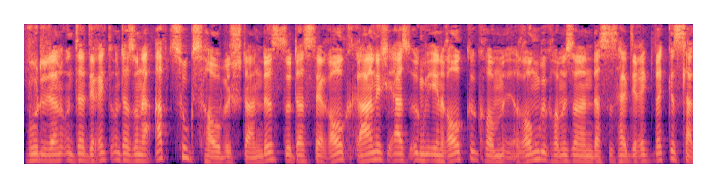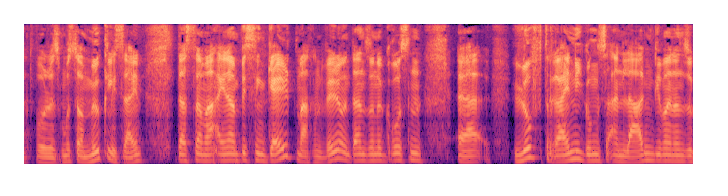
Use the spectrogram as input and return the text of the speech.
wo du dann unter direkt unter so einer Abzugshaube standest, sodass der Rauch gar nicht erst irgendwie in den Rauch gekommen, Raum gekommen ist, sondern dass es halt direkt weggesackt wurde. Es muss doch möglich sein, dass da mal einer ein bisschen Geld machen will und dann so eine großen äh, Luftreinigungsanlagen, die man dann so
